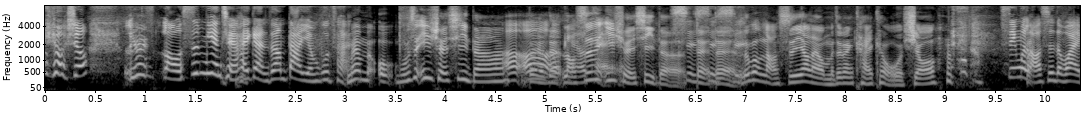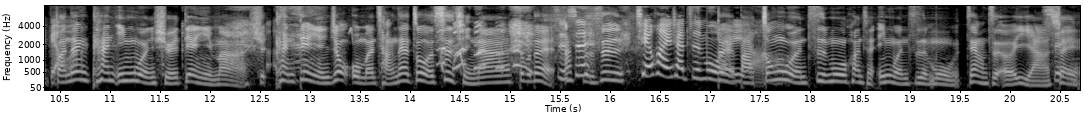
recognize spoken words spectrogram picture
没有修，因为老师面前还敢这样大言不惭没。有没有，我不是医学系的啊。哦哦对对老师是医学系的，是是对对。是如果老师要来我们这边开课，我修。是因为老师的外表吗，反正看英文学电影嘛，学看电影就我们常在做的事情啊，对不对？只是啊只是切换一下字幕而对，已、啊。把中文字幕换成英文字幕这样子而已啊，所以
